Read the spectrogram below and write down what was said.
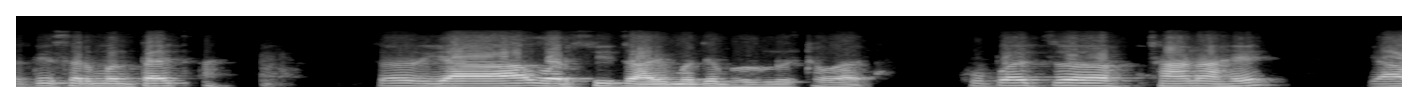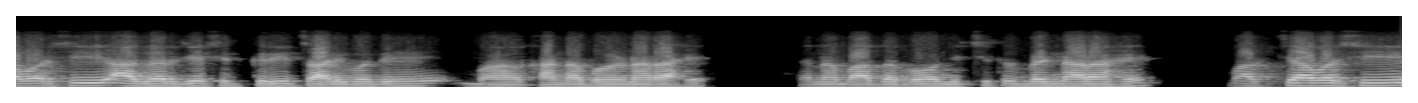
सतीश सर म्हणतायत सर या वर्षी चाळीमध्ये भरूनच ठेवा खूपच छान आहे. यावर्षी आगर जे शेतकरी चाळीमध्ये कांदा भरणार आहे त्यांना बाजारभाव निश्चितच भेटणार आहे. मागच्या वर्षी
